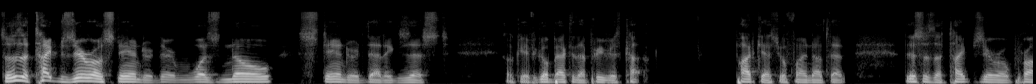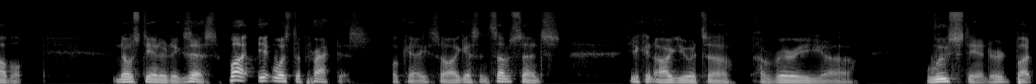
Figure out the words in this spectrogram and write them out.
So this is a type zero standard. There was no standard that exists Okay, if you go back to that previous co- podcast, you'll find out that this is a type zero problem. No standard exists, but it was the practice. Okay, so I guess in some sense, you can argue it's a, a very uh, loose standard, but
